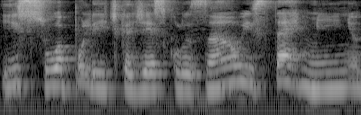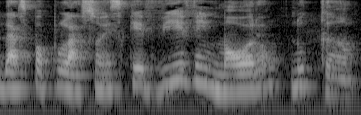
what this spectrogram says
e sua política de exclusão e extermínio das populações que vivem e moram no campo.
